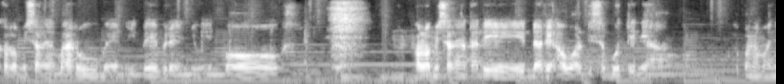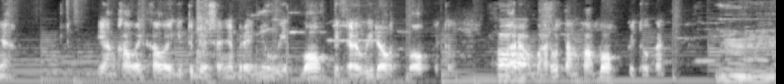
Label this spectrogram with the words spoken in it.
kalau misalnya baru BNIB brand new inbox hmm. kalau misalnya tadi dari awal disebutin yang apa namanya yang KW-KW gitu biasanya brand new with box gitu, eh, without box gitu oh. barang baru tanpa box gitu kan hmm.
